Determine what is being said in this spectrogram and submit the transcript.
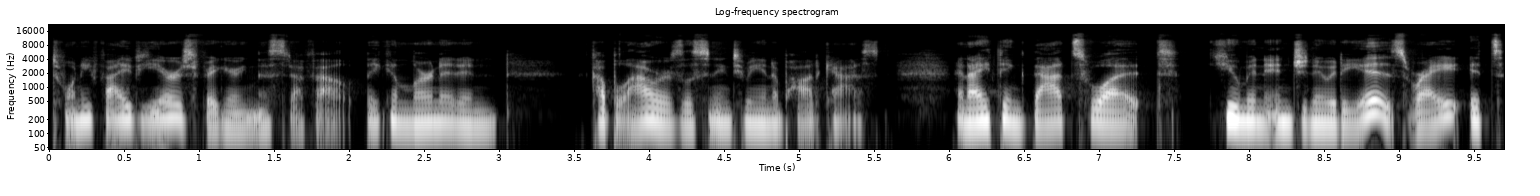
25 years figuring this stuff out. They can learn it in a couple hours listening to me in a podcast. And I think that's what human ingenuity is, right? It's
